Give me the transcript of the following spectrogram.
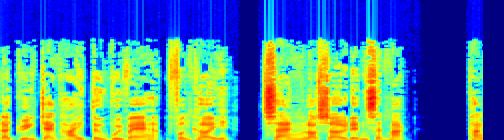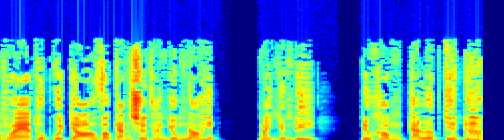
đã chuyển trạng thái từ vui vẻ, phấn khởi, sang lo sợ đến xanh mặt. Thằng Hòe thúc cùi chỏ vào cạnh sườn thằng Dũng nói, mày nhận đi, nếu không cả lớp chết đó.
